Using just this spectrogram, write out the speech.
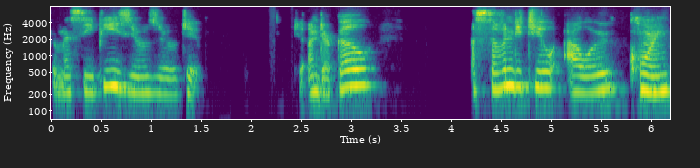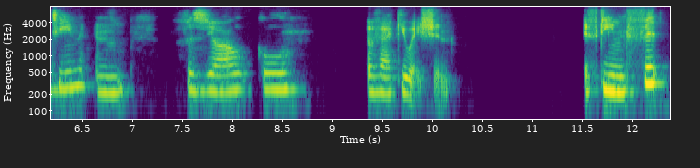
from SCP-002 to undergo a 72-hour quarantine and physiological evacuation. If deemed fit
